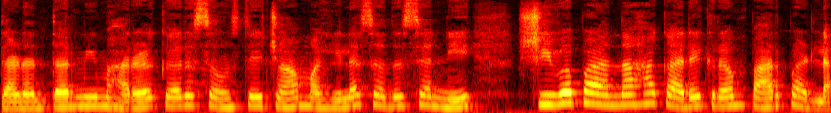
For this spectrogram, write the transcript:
त्यानंतर मी म्हारळकर संस्थेच्या महिला सदस्यांनी शिवपाळणा हा कार्यक्रम पार पाडला.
